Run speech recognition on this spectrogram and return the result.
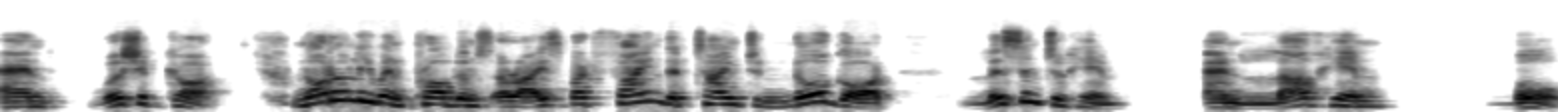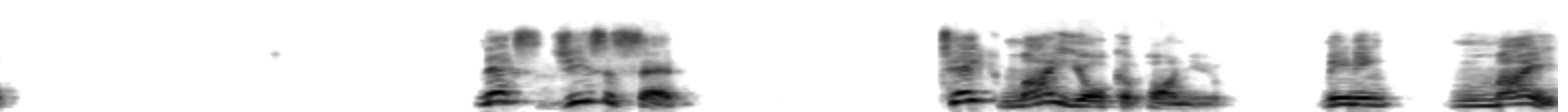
and worship God. Not only when problems arise, but find the time to know God, listen to Him, and love Him more. Next, Jesus said, Take my yoke upon you, meaning my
